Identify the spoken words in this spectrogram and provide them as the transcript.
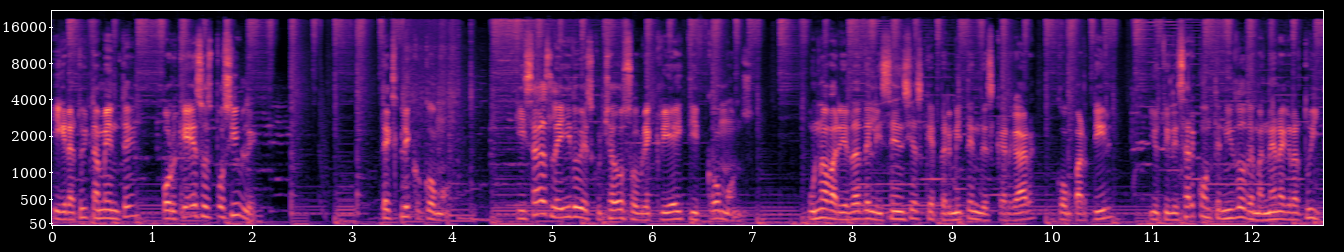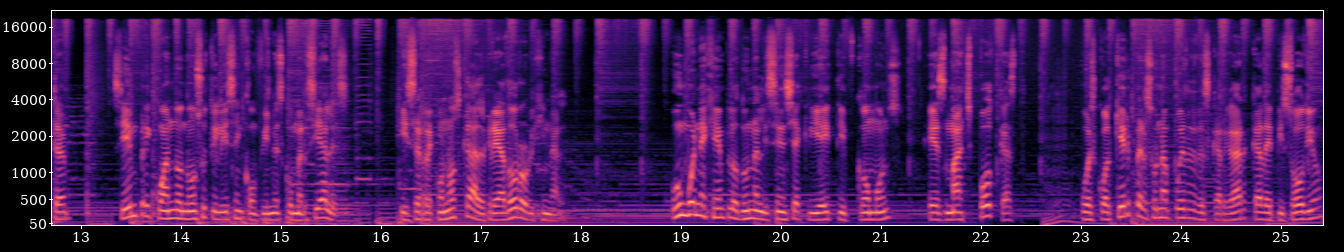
y gratuitamente, porque eso es posible. Te explico cómo. Quizás has leído y escuchado sobre Creative Commons, una variedad de licencias que permiten descargar, compartir y utilizar contenido de manera gratuita, siempre y cuando no se utilicen con fines comerciales, y se reconozca al creador original. Un buen ejemplo de una licencia Creative Commons es Match Podcast, pues cualquier persona puede descargar cada episodio,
